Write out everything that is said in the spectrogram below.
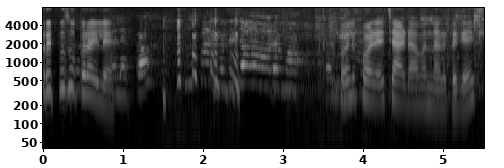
ട്രിപ്പ് സൂപ്പർ ആയില്ലേ ഓൽ പുഴ ചാടാൻ വന്നാണ് കേട്ടോ ഗൈസ്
